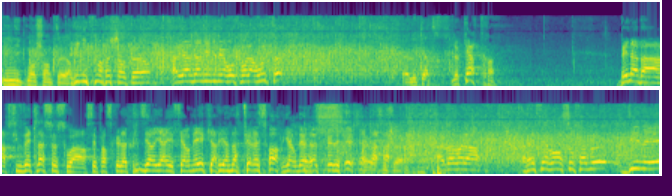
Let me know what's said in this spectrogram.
Uniquement chanteur. Uniquement chanteur. Allez, un dernier numéro pour la route. Euh, le 4. Le 4. Benabar, si vous êtes là ce soir, c'est parce que la pizzeria est fermée et qu'il n'y a rien d'intéressant à regarder à la télé. c'est ça. ah ben voilà, référence au fameux dîner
